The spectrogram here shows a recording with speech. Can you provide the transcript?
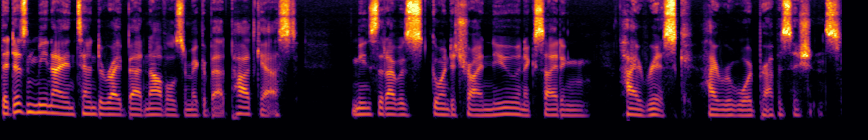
That doesn't mean I intend to write bad novels or make a bad podcast. It means that I was going to try new and exciting, high risk, high reward propositions.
